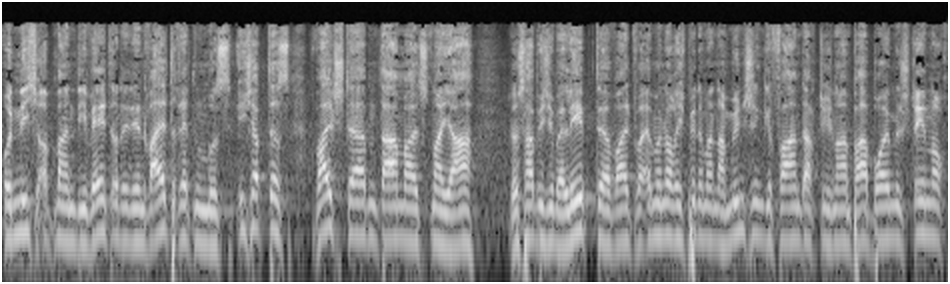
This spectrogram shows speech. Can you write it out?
und nicht, ob man die Welt oder den Wald retten muss. Ich habe das Waldsterben damals, na ja, das habe ich überlebt. Der Wald war immer noch. Ich bin immer nach München gefahren, dachte ich, na, ein paar Bäume stehen noch.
